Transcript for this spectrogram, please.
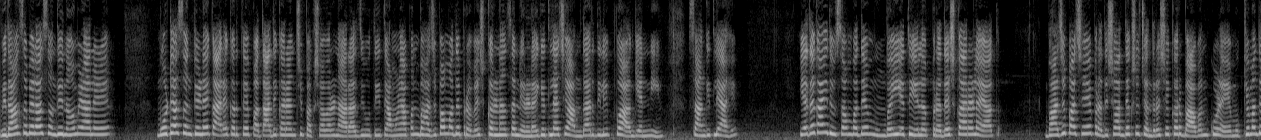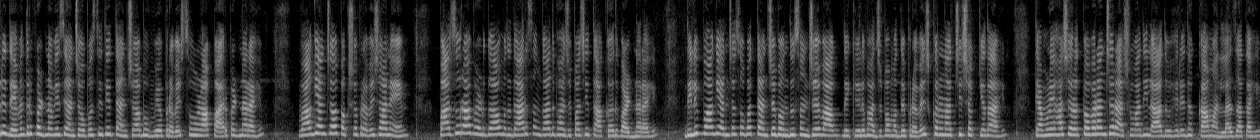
विधानसभेला संधी न मिळाल्याने मोठ्या संख्येने कार्यकर्ते पदाधिकाऱ्यांची पक्षावर नाराजी होती. त्यामुळे आपण भाजपामध्ये प्रवेश करण्याचा निर्णय घेतल्याचे आमदार दिलीप वाघ यांनी सांगितले आहे. येत्या काही दिवसांमध्ये मुंबई येथील प्रदेश कार्यालयात भाजपाचे प्रदेशाध्यक्ष चंद्रशेखर बावनकुळे मुख्यमंत्री देवेंद्र फडणवीस यांच्या उपस्थितीत त्यांच्या भव्य प्रवेश सोहळा पार पडणार आहे. वाघ यांच्या पक्षप्रवेशाने पाचोरा भडगाव मतदारसंघात भाजपाची ताकद वाढणार आहे. दिलीप वाघ यांच्यासोबत त्यांचे बंधू संजय वाघ देखील भाजपामध्ये प्रवेश करण्याची शक्यता आहे. त्यामुळे हा शरद पवारांच्या राष्ट्रवादीला दुहेरी धक्का मानला जात आहे.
